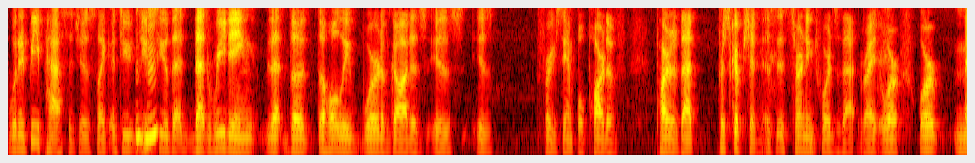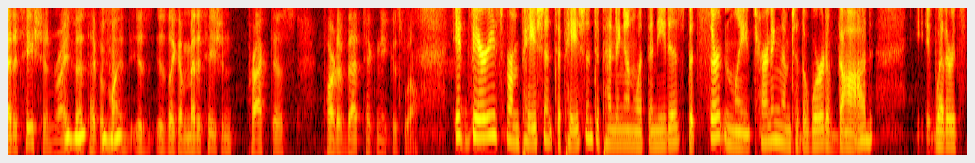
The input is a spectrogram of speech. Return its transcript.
would it be passages like uh, do you, do you see that that reading that the the holy word of God is is is for example part of part of that prescription is is turning towards that right or or meditation right that type of mind is is like a meditation practice part of that technique as well It varies from patient to patient depending on what the need is, but certainly turning them to the Word of God, whether it's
